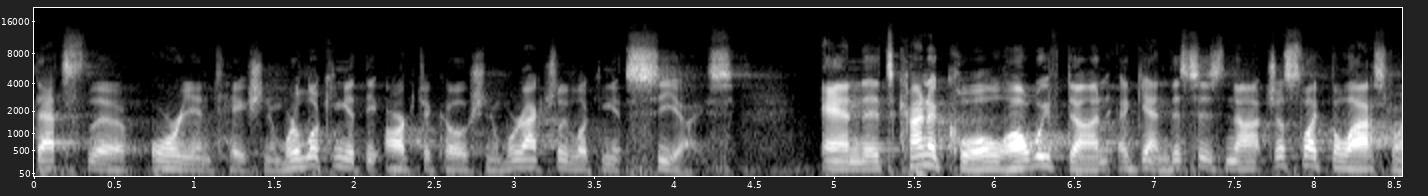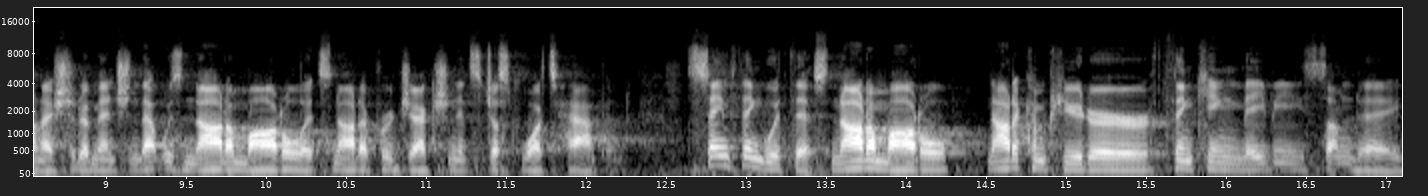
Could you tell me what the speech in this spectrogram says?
that's the orientation. And we're looking at the Arctic Ocean, we're actually looking at sea ice. And it's kind of cool. All we've done, again, this is not, just like the last one I should have mentioned, that was not a model, it's not a projection, it's just what's happened. Same thing with this, not a model, not a computer, thinking maybe someday.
